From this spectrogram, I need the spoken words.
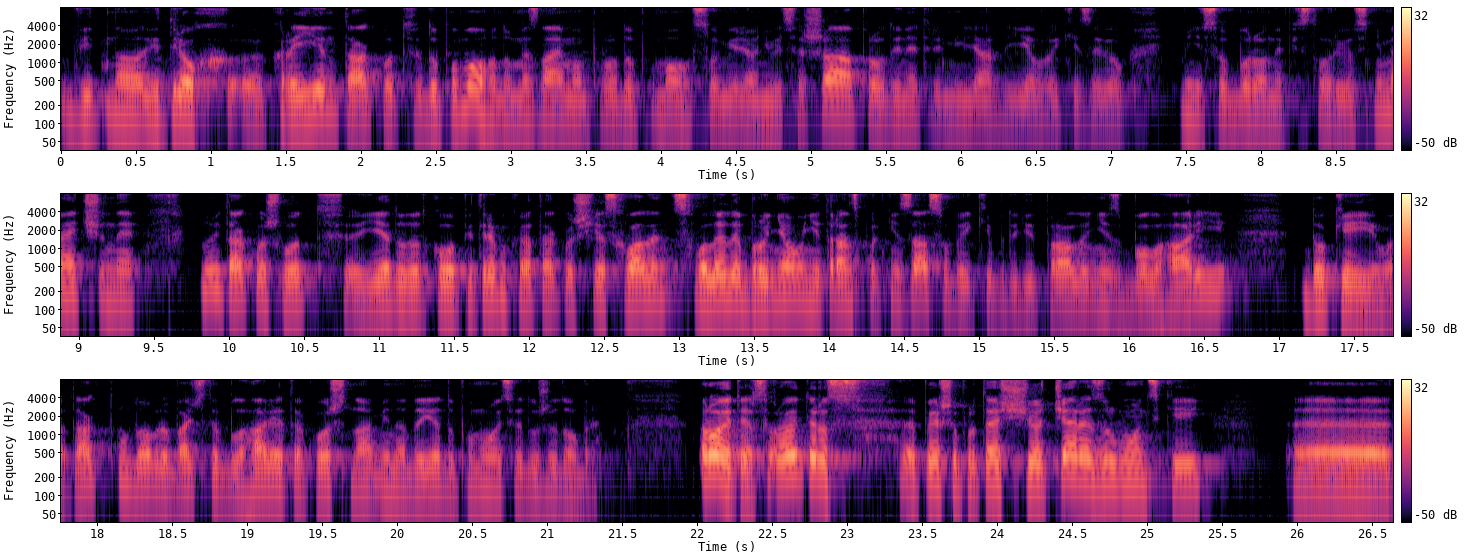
від, на, від трьох е, країн так, от, допомогу. Ну, ми знаємо про допомогу 100 мільйонів від США, про 1,3 мільярди євро, які заявив міністр оборони Пісторіус Німеччини. Ну і також от, є додаткова підтримка, також є схвален, схвалили броньовані транспортні засоби, які будуть відправлені з Болгарії до Києва. Так? Ну, добре, бачите, Болгарія також нам і надає допомогу, це дуже добре. Reuters. Reuters е, пише про те, що через румунський е,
